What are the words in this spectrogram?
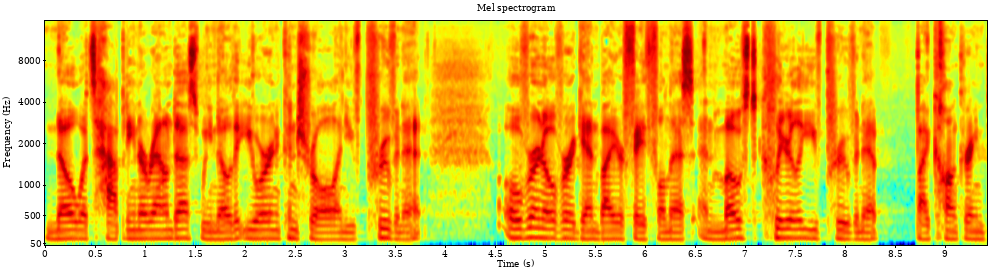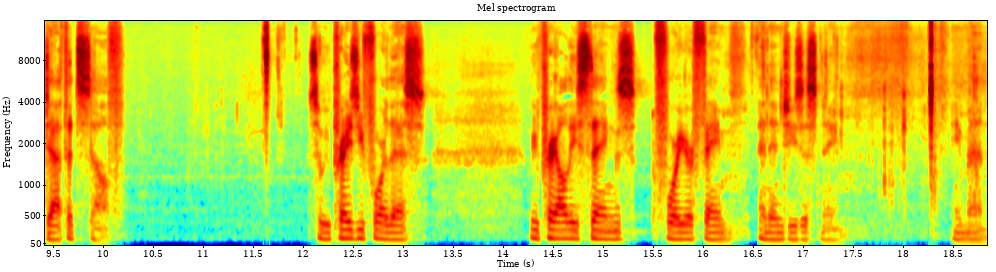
know what's happening around us. We know that you are in control and you've proven it over and over again by your faithfulness. And most clearly, you've proven it by conquering death itself. So we praise you for this. We pray all these things for your fame and in Jesus' name. Amen.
